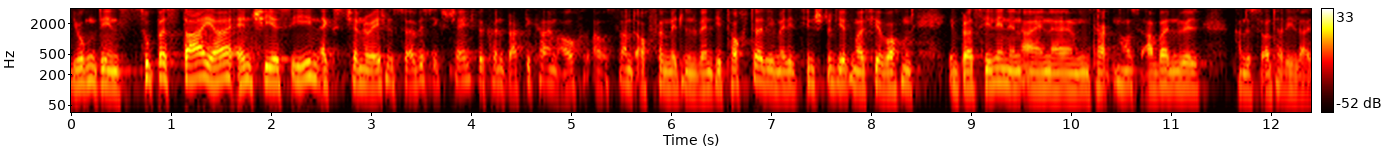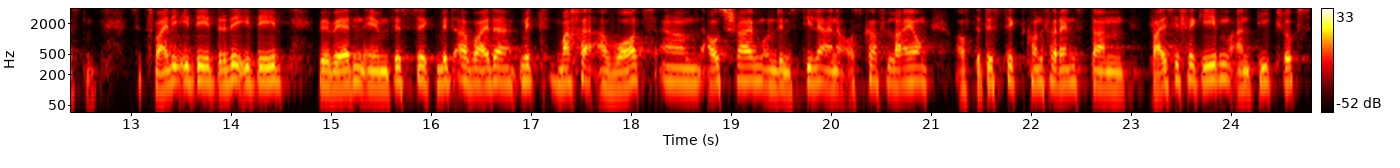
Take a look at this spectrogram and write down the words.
Jugenddienst Superstar, ja, NGSE, Next Generation Service Exchange. Wir können Praktika im Ausland auch vermitteln. Wenn die Tochter, die Medizin studiert, mal vier Wochen in Brasilien in einem Krankenhaus arbeiten will, kann das Rotary leisten. Das ist die zweite Idee. Dritte Idee, wir werden im District Mitarbeiter Mitmacher Awards ähm, ausschreiben und im Stile einer Oscar-Verleihung auf der District-Konferenz dann Preise vergeben an die Clubs,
